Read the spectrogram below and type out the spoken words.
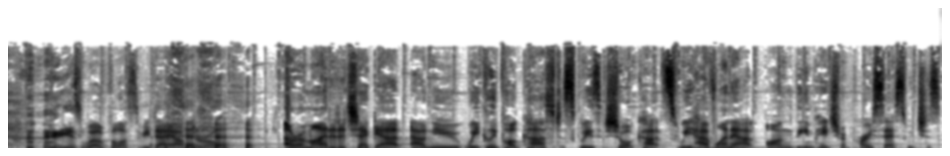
it is World Philosophy Day after all. A reminder to check out our new weekly podcast, Squiz Shortcuts. We have one out on the impeachment process, which is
